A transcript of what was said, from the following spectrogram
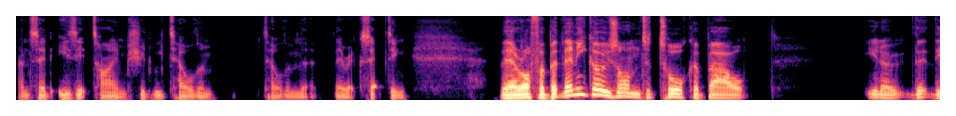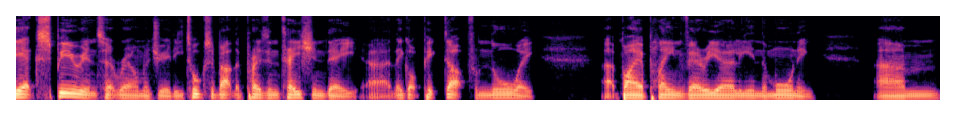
and said, "Is it time? Should we tell them tell them that they're accepting their offer?" But then he goes on to talk about you know the the experience at Real Madrid. He talks about the presentation day. Uh, they got picked up from Norway uh, by a plane very early in the morning. Um,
